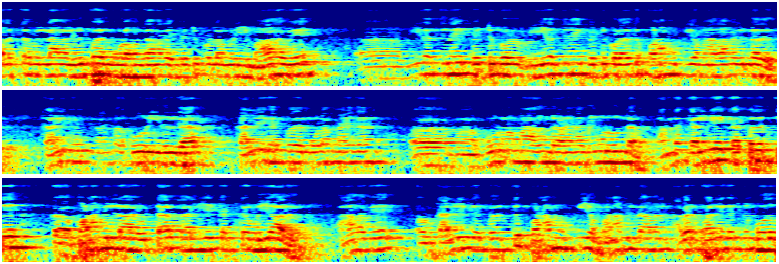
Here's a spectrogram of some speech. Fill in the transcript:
அழுத்தம் இல்லாமல் இருப்பதன் மூலமும் தான் அதை பெற்றுக்கொள்ள முடியும். ஆகவே வீரத்தினை பெற்றுக்கொள் வீரத்தினை பெற்றுக்கொள்வதற்கு பணம் முக்கியமாக இருந்தது. கல்வி நண்பர் கூறியிருந்தார் கல்வி கற்பதன் மூலம் மனிதன் பூர்ணமாக பூர்ணமாகின்றான் கூறுகின்றார். அந்த கல்வியை கற்பதற்கு க- பணம் இல்லாவிட்டால் கல்வியை கற்க முடியாது. ஆகவே கல்வி கற்பதற்கு பணம் முக்கியம். பணம் இல்லாமல் அவர் கல்வி கற்கும் போது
